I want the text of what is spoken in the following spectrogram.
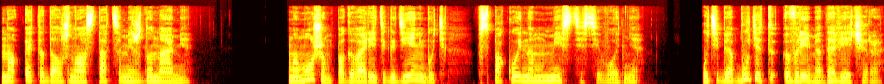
Но это должно остаться между нами. Мы можем поговорить где-нибудь в спокойном месте сегодня. У тебя будет время до вечера?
